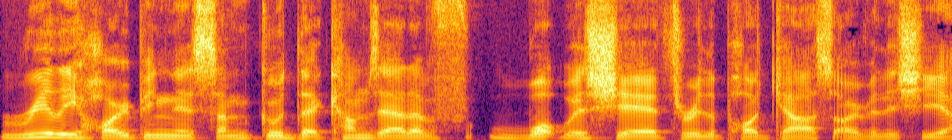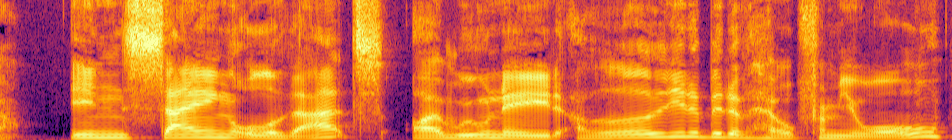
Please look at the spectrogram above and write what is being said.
really hoping there's some good that comes out of what was shared through the podcast over this year. In saying all of that, I will need a little bit of help from you all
